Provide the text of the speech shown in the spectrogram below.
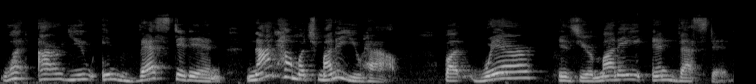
what are you invested in? Not how much money you have, but where is your money invested?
